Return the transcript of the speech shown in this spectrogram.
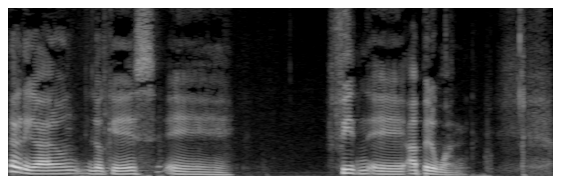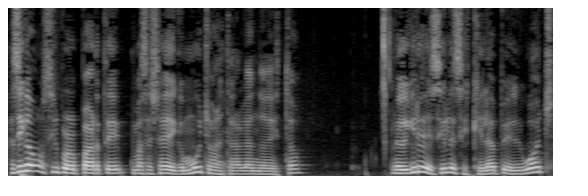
Le agregaron lo que es eh, eh, Apple One. Así que vamos a ir por parte, más allá de que muchos van a estar hablando de esto. Lo que quiero decirles es que el Apple Watch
